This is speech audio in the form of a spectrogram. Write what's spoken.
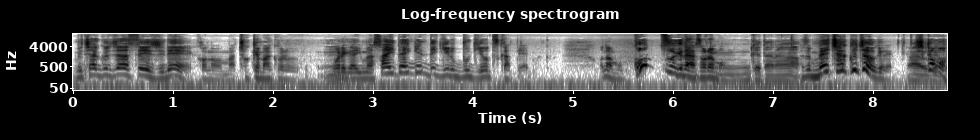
めちゃくちゃステージで、この、まあ、ちょけまくる。うん、俺が今最大限できる武器を使ってやりまくる。ほなもう、ごっつ受けたよ、それも。うん、受けたな。めちゃくちゃ受けて。しかも、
